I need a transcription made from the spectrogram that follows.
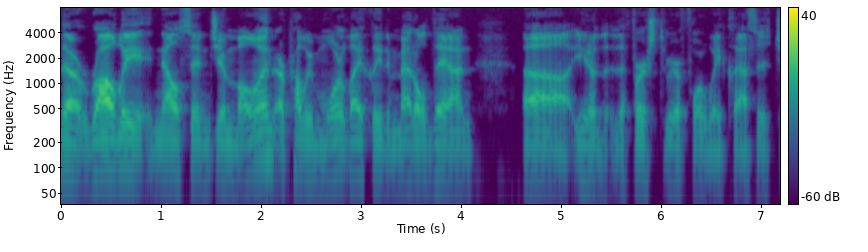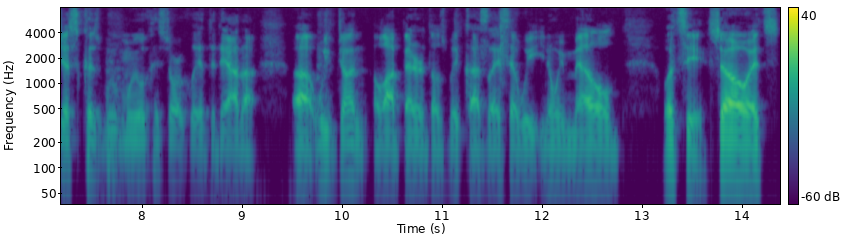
the Raleigh, Nelson, Jim Mullen are probably more likely to medal than uh, you know the, the, first three or four weight classes. Just because when we look historically at the data, uh, we've done a lot better at those weight classes. Like I said, we you know we medaled. Let's see, so it's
